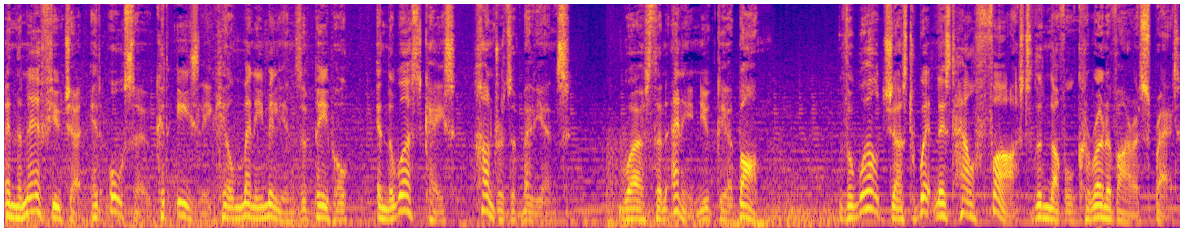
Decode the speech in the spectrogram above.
in the near future it also could easily kill many millions of people, in the worst case, hundreds of millions. Worse than any nuclear bomb. The world just witnessed how fast the novel coronavirus spread.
